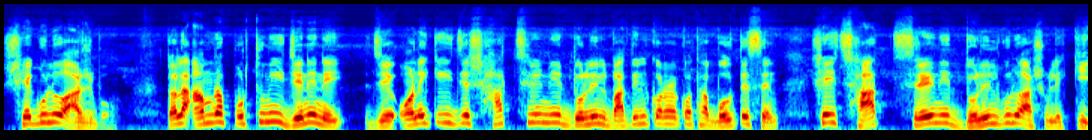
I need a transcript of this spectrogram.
সেগুলো আসব। তাহলে আমরা প্রথমেই জেনে নেই যে অনেকেই যে সাত শ্রেণির দলিল বাতিল করার কথা বলতেছেন, সেই সাত শ্রেণির দলিলগুলো আসলে কি?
